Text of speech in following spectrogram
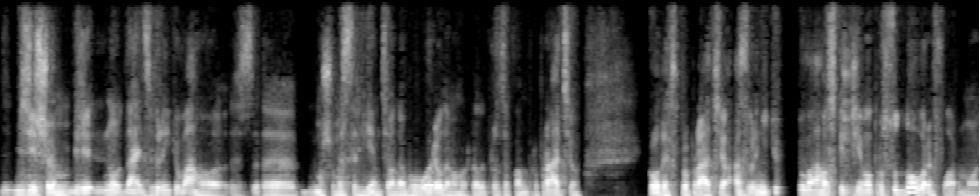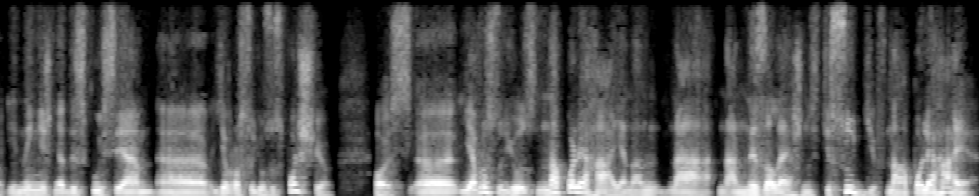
між іншим, ну навіть зверніть увагу, е, тому що ми з Сергієм цього не обговорювали. Ми говорили про закон про працю, кодекс про працю. А зверніть увагу, скажімо, про судову реформу і нинішня дискусія е, Євросоюзу з Польщею. Ось Євросоюз наполягає на на, на незалежності суддів, наполягає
